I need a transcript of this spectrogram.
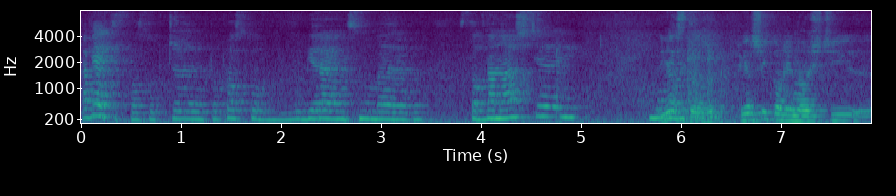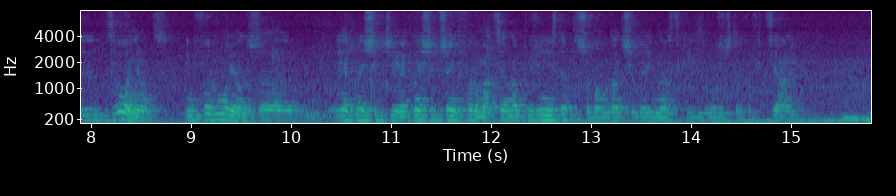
A w jaki sposób? Czy po prostu wybierając numer 112 i Jasne, że w pierwszej kolejności y, dzwoniąc, informując, że jak najszybciej, jak najszybsza informacja, no a później niestety trzeba udać się do jednostki i złożyć tak oficjalnie. Mhm.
